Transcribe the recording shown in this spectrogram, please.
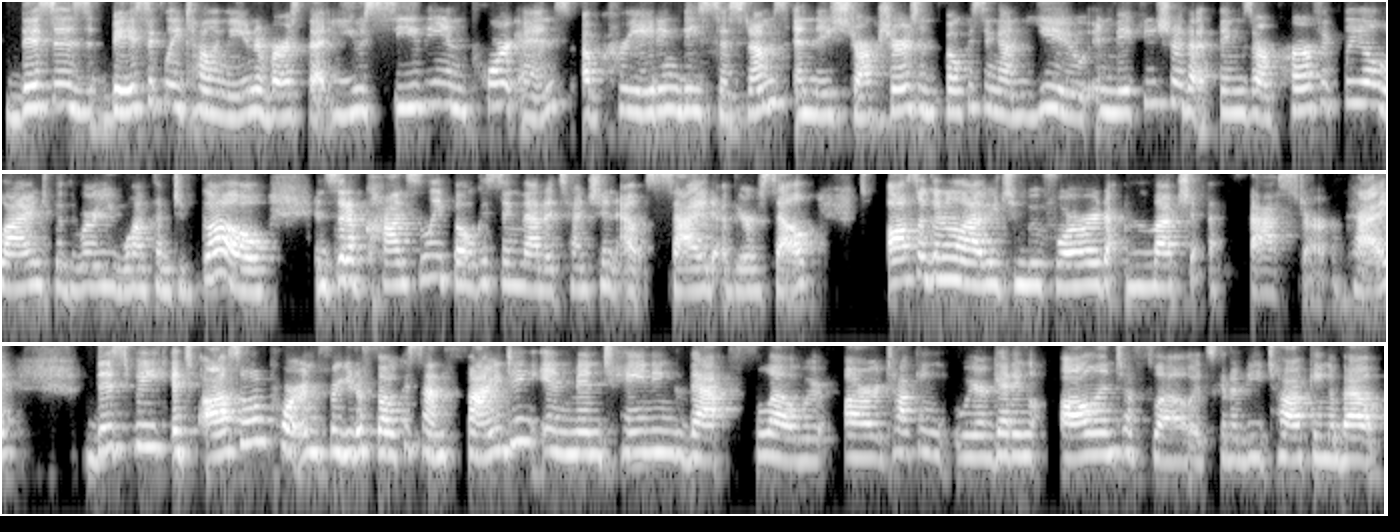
This is basically telling the universe that you see the importance of creating these systems and these structures and focusing on you and making sure that things are perfectly aligned with where you want them to go instead of constantly focusing that attention outside of yourself. It's also going to allow you to move forward much faster. Okay. This week, it's also important for you to focus on finding and maintaining that flow. We are talking, we are getting all into flow. It's going to be talking about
